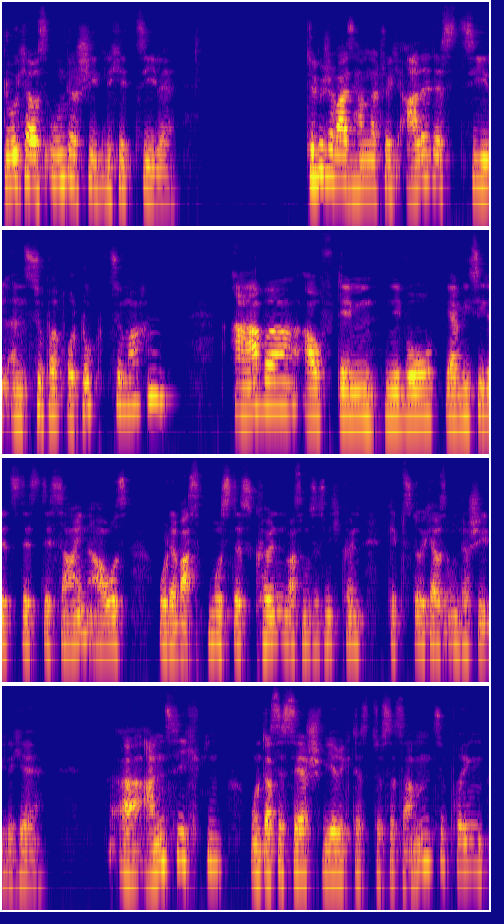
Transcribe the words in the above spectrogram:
durchaus unterschiedliche Ziele. Typischerweise haben natürlich alle das Ziel, ein super Produkt zu machen, aber auf dem Niveau, ja, wie sieht jetzt das Design aus oder was muss das können, was muss es nicht können, gibt es durchaus unterschiedliche äh, Ansichten und das ist sehr schwierig, das zusammenzubringen.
